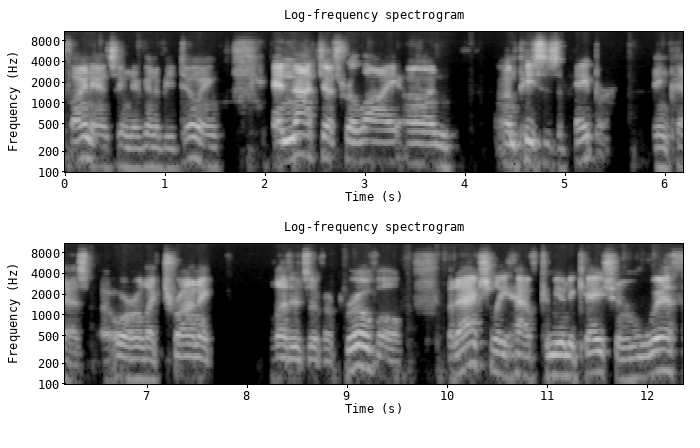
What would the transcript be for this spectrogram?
financing they're going to be doing and not just rely on on pieces of paper being passed or electronic letters of approval but actually have communication with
